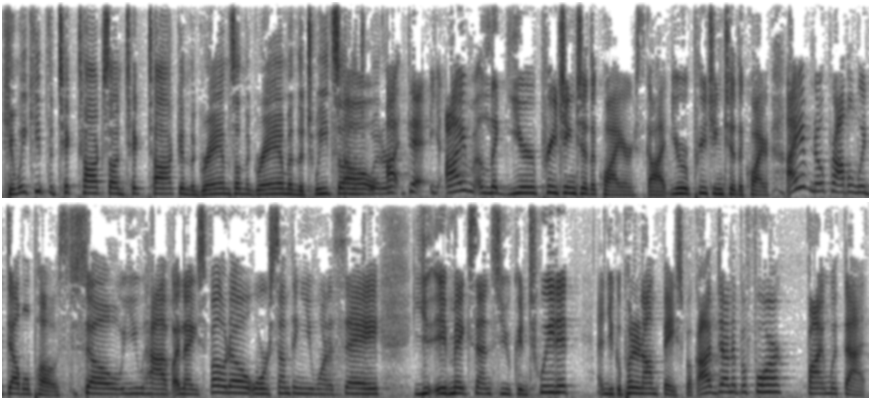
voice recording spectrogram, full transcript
Can we keep the TikToks on TikTok and the grams on the gram and the tweets on the oh, Twitter? I, th- I'm like you're preaching to the choir, Scott. You're preaching to the choir. I have no problem with double post. So you have a nice photo or something you want to say. You, it makes sense. You can tweet it and you can put it on Facebook. I've done it before. Fine with that.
